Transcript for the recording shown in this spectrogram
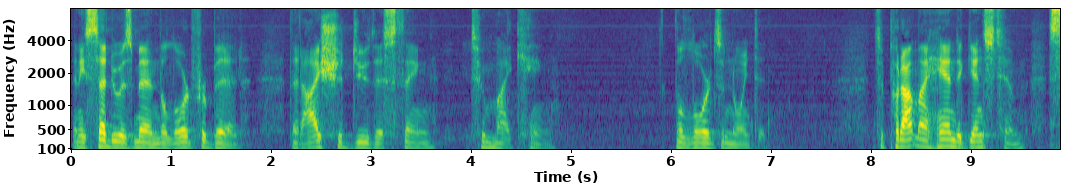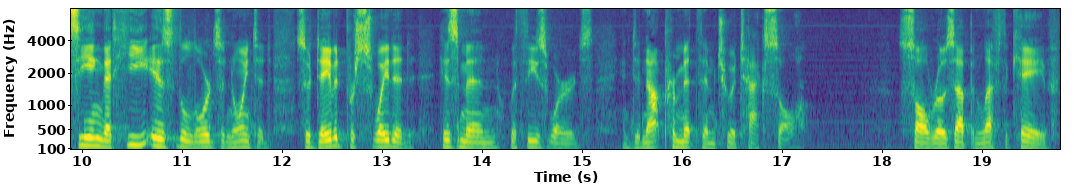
And he said to his men, The Lord forbid that I should do this thing to my king, the Lord's anointed, to put out my hand against him, seeing that he is the Lord's anointed. So David persuaded his men with these words and did not permit them to attack Saul. Saul rose up and left the cave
